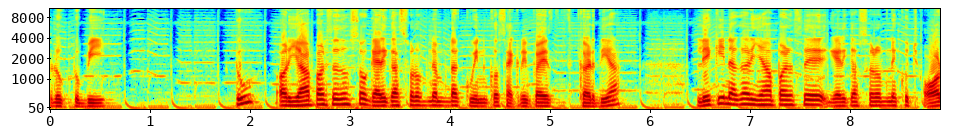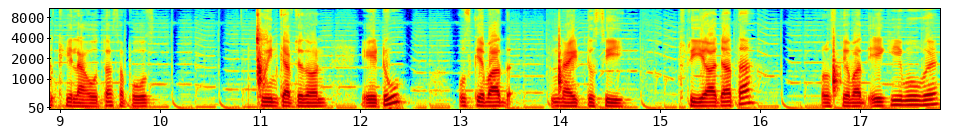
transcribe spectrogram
रुक टू बी टू और यहाँ पर से दोस्तों गैरिका स्वरूप ने अपना क्वीन को सेक्रीफाइस कर दिया। लेकिन अगर यहाँ पर से गैरिका स्वरूप ने कुछ और खेला होता suppose queen capture on A two उसके बाद नाइट टू सी थ्री आ जाता और उसके बाद एक ही मूव है।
